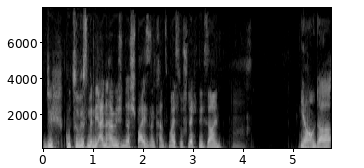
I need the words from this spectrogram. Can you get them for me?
natürlich gut zu wissen, wenn die Einheimischen das speisen, dann kann es meist so schlecht nicht sein. Hm. Ja, und da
